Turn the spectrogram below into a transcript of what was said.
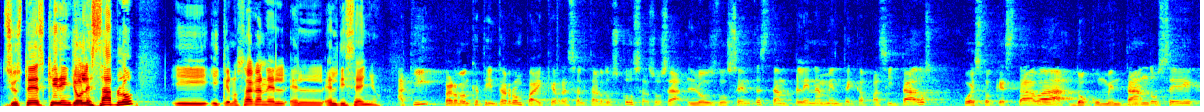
Si ustedes quieren, yo les hablo y, que nos hagan el, diseño. Aquí, perdón que te interrumpa, hay que resaltar dos cosas. O sea, los docentes están plenamente capacitados, puesto que estaba documentándose,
